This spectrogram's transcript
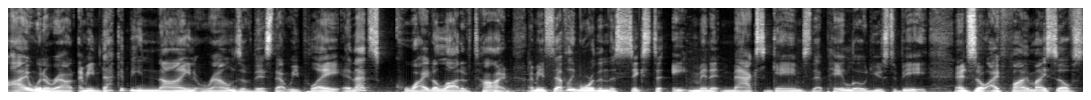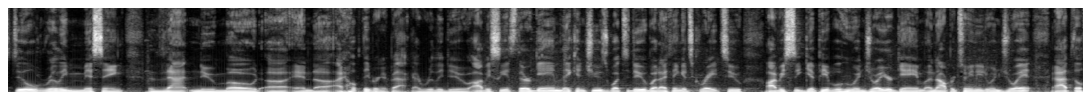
I win a round. I mean, that could be nine rounds of this that we play, and that's quite a lot of time. I mean, it's definitely more than the six to eight minute max games that Payload used to be. And so I find myself still really missing that new mode, uh, and uh, I hope they bring it back. I really do. Obviously, it's their game. They can choose what to do, but I think it's great to obviously give people who enjoy your game an opportunity to enjoy it at the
